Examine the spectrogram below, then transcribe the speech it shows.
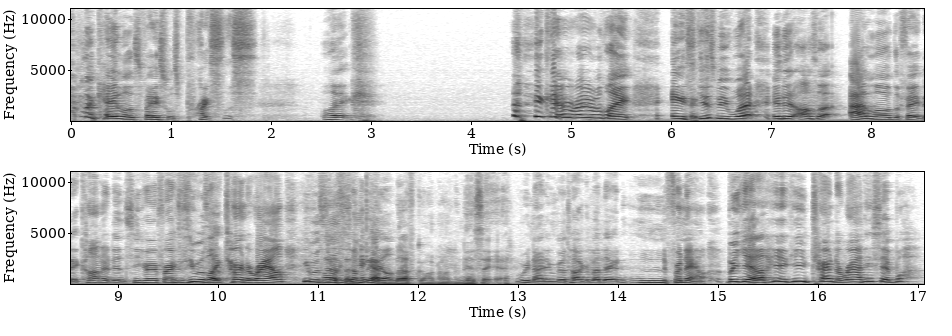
Michaela's face was priceless, like. Everybody was like, "Excuse me, what?" And then also, I love the fact that Connor didn't see her at first he was like turned around. He was doing Listen, he something got else. enough going on in his head. We're not even gonna talk about that for now. But yeah, he he turned around. He said, "What?"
